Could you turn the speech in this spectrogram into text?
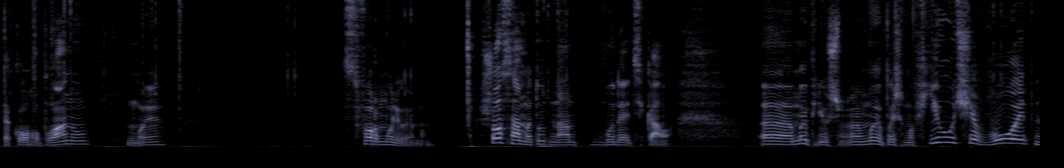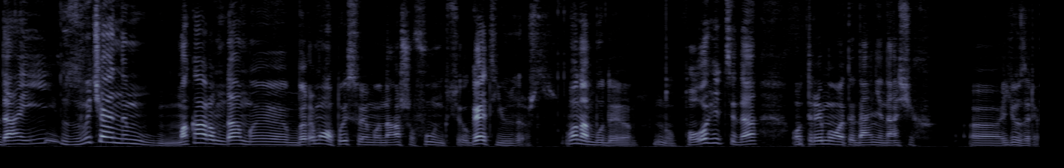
такого плану ми сформулюємо. Що саме тут нам буде цікаво? Е, Ми ми пишемо future, void, да, і звичайним макаром да, ми беремо, описуємо нашу функцію getUsers. Вона буде ну, по логіці да, отримувати дані наших е, юзерів.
